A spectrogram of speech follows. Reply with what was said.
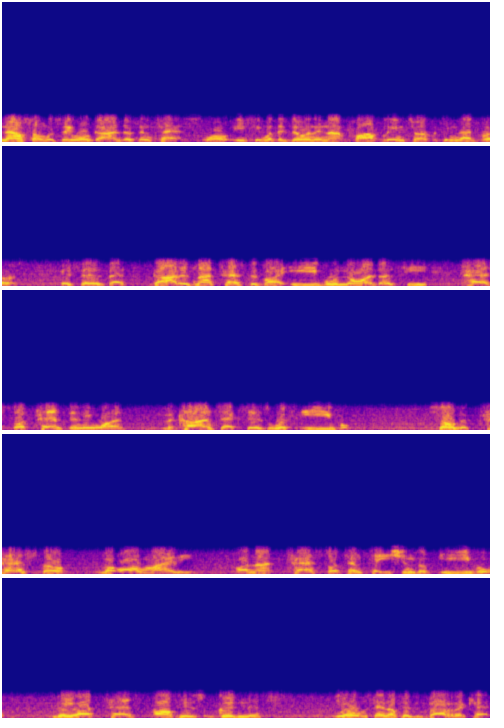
Now, some would say, well, God doesn't test. Well, you see what they're doing? They're not properly interpreting that verse. It says that God is not tested by evil, nor does he test or tempt anyone. The context is with evil. So the test of the Almighty are not tests or temptations of evil. They are tests of his goodness. You know? Of his barakat.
